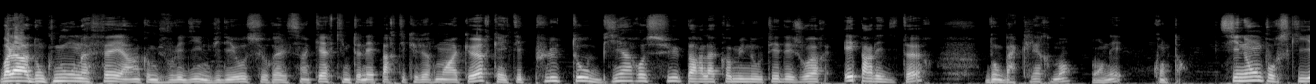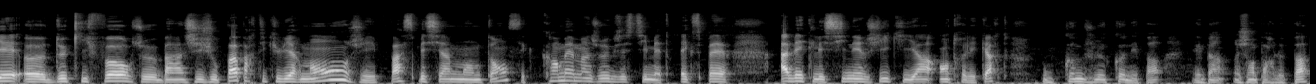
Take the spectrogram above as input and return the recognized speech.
Voilà, donc nous on a fait, hein, comme je vous l'ai dit, une vidéo sur L5R qui me tenait particulièrement à cœur, qui a été plutôt bien reçue par la communauté des joueurs et par l'éditeur. Donc bah clairement, on est content. Sinon, pour ce qui est euh, de Keyforge, ben j'y joue pas particulièrement, j'ai pas spécialement de temps, c'est quand même un jeu que j'estime être expert avec les synergies qu'il y a entre les cartes. Donc comme je le connais pas, eh ben j'en parle pas.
